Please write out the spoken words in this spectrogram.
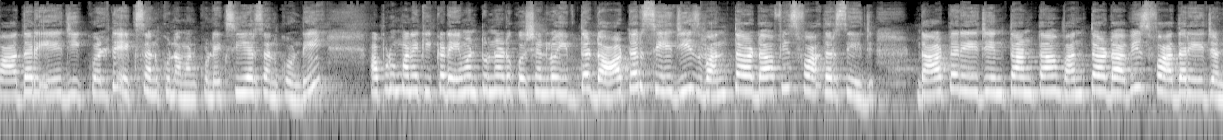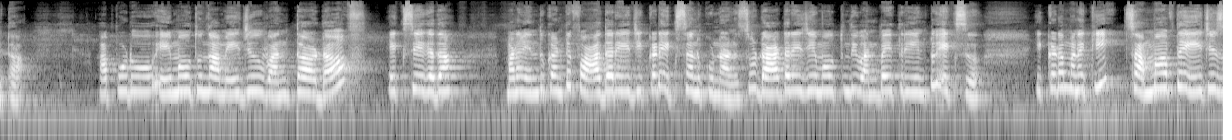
Father age equal to x అనుకున్నాం అనుకోండి ఎక్స్ ఇయర్స్ అనుకోండి. అప్పుడు మనకి ఇక్కడ ఏమంటున్నాడు క్వశ్చన్లో if the daughter's age is one third of his father's age daughter age ఎంత అంట? One third of his father age అంట. అప్పుడు ఏమవుతుంది? ఆమె ఏజ్ వన్ థర్డ్ ఆఫ్ ఎక్సే కదా? మనం ఎందుకంటే ఫాదర్ ఏజ్ ఇక్కడ ఎక్స్ అనుకున్నాను. సో డాటర్ ఏజ్ ఏమవుతుంది? One by three into x ఇక్కడ మనకి సమ్ ఆఫ్ ద ఏజెస్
